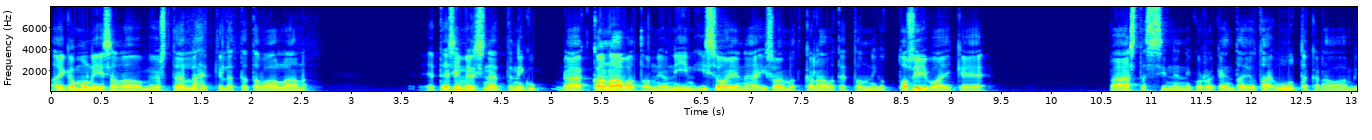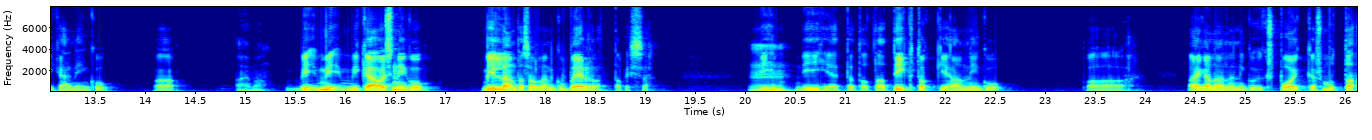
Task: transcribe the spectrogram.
aika moni sanoo myös tällä hetkellä, että tavallaan että esimerkiksi näitä, niin kuin, nämä kanavat on jo niin isoja, nämä isoimmat kanavat, että on niin kuin, tosi vaikea päästä sinne niin kuin, rakentaa jotain uutta kanavaa, mikä, niin kuin, Aivan. mi, mi, mikä olisi niin kuin, millään tasolla niin kuin, verrattavissa Mm-hmm. niihin, niihin että tota, TikTokkihan on niin kuin, uh, aika lailla niin kuin yksi poikkeus, mutta,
